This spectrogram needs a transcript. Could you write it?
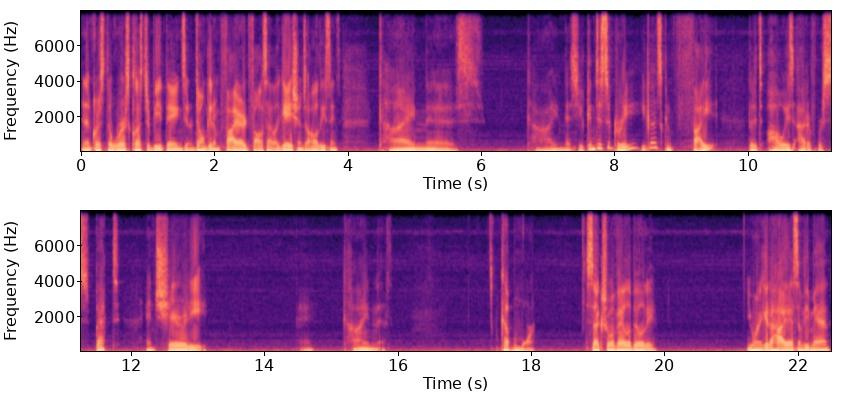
And of course, the worst cluster B things. You know, don't get him fired. False allegations. All these things. Kindness. Kindness. You can disagree. You guys can fight but it's always out of respect and charity. Okay? Kindness. A couple more. Sexual availability. You want to get a high SMV man?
